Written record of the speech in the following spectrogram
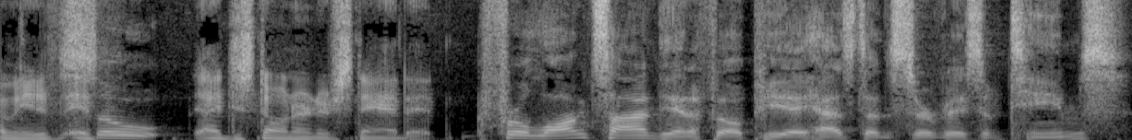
I mean, if, if- So- I just don't understand it. For a long time, the NFLPA has done surveys of teams.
